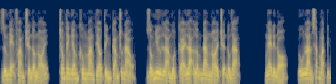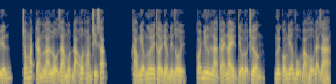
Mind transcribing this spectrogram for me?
Dương nhẹ phàm truyền âm nói trong thanh âm không mang theo tình cảm chút nào, giống như là một cái lạ lẫm đang nói chuyện đồng dạng. Nghe đến đó ú lan sắc mặt k ỳ biến, trong mắt càng là lộ ra một đạo hốt hoàng chi sắc. Khảo nghiệm ngươi thời điểm đến rồi, coi như là cái này tiểu đội trưởng, ngươi có nghĩa vụ bảo hộ đại gia.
